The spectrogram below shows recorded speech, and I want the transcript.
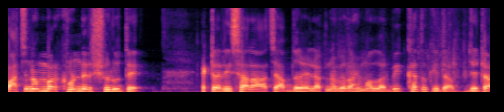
পাঁচ নম্বর খণ্ডের শুরুতে একটা রিসালা আছে আব্দুল লাকনবী রহিমাল্লাহর বিখ্যাত কিতাব, যেটা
